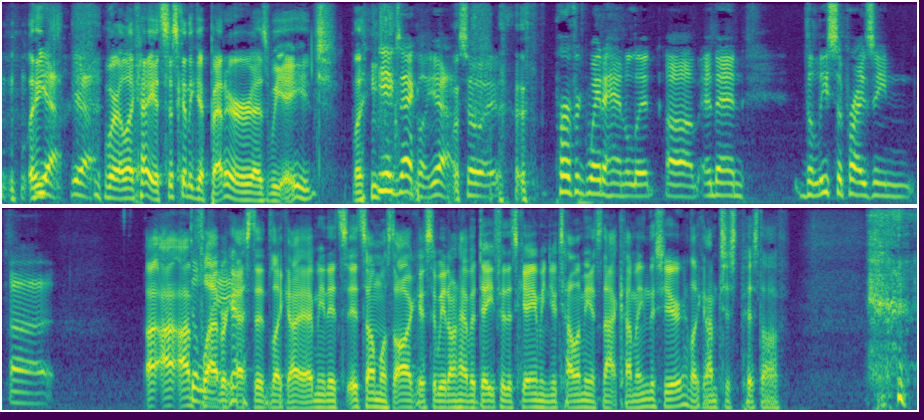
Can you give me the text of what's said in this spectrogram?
like, Yeah, yeah. Where like, hey, it's just gonna get better as we age. Like, Yeah, exactly. Yeah. So uh, perfect way to handle it. Um, and then the least surprising. Uh, I, delay. flabbergasted. Like, I, I mean, it's it's almost August and we don't have a date for this game, and you're telling me it's not coming this year. Like, I'm just pissed off.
